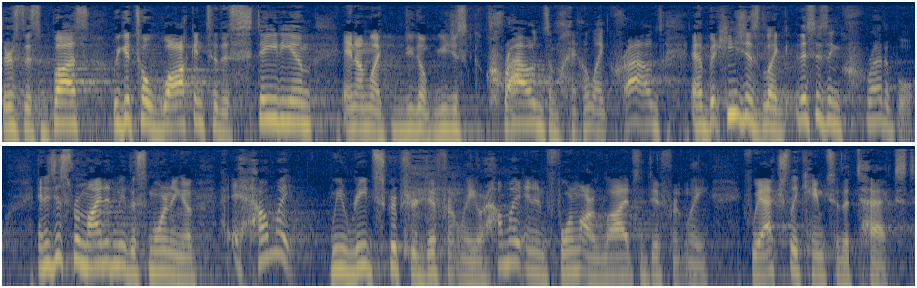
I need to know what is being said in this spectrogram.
There's this bus. We get to walk into the stadium. And I'm like, you know, you just crowds. I'm like, I don't like crowds. And, but he's just like, this is incredible. And it just reminded me this morning of how might we read scripture differently or how might it inform our lives differently if we actually came to the text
